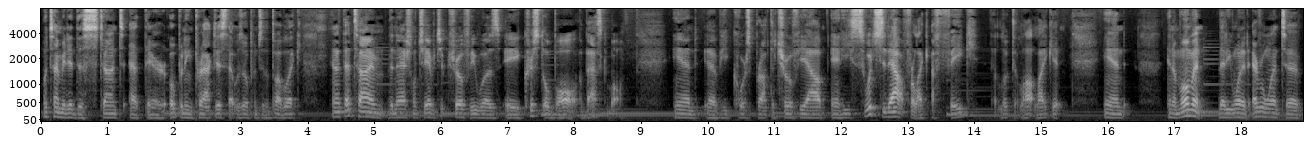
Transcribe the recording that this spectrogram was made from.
one time he did this stunt at their opening practice that was open to the public. And at that time, the national championship trophy was a crystal ball, a basketball. And uh, he, of course, brought the trophy out and he switched it out for like a fake that looked a lot like it. And in a moment that he wanted everyone to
